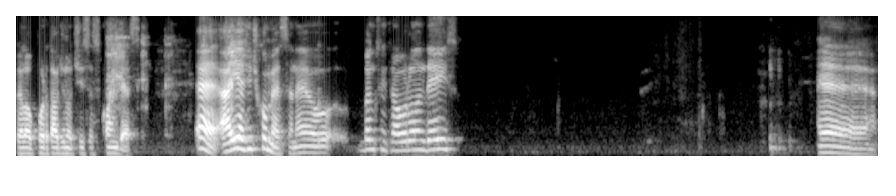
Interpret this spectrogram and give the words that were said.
pelo portal de notícias Coindesk. É, aí a gente começa, né? O, Banco Central holandês é,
